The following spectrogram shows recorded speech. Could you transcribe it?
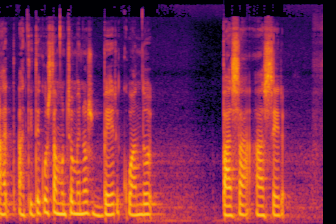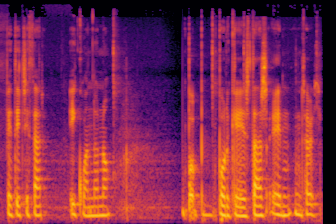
a, a ti te cuesta mucho menos ver cuándo pasa a ser fetichizar y cuándo no. Po- porque estás en, ¿sabes?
